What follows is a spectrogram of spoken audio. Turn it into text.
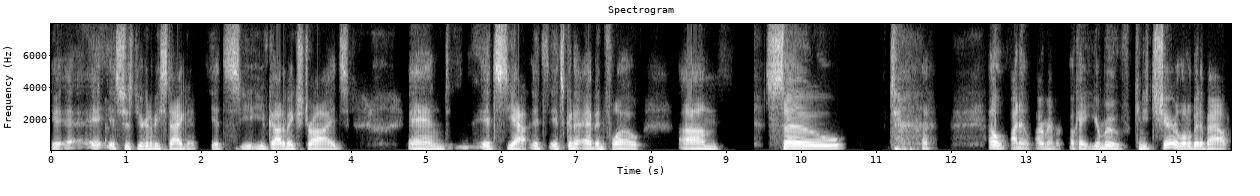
It, it, it's just you're going to be stagnant. It's you, you've got to make strides, and it's yeah, it's it's going to ebb and flow. Um, so, oh, I know, I remember. Okay, your move. Can you share a little bit about?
